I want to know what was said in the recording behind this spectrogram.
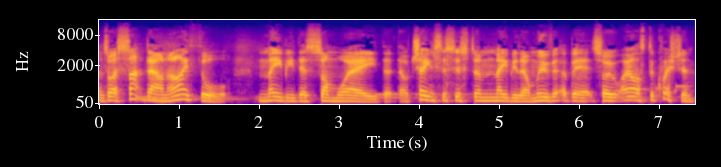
And so I sat down and I thought, maybe there's some way that they'll change the system, maybe they'll move it a bit. So I asked the question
